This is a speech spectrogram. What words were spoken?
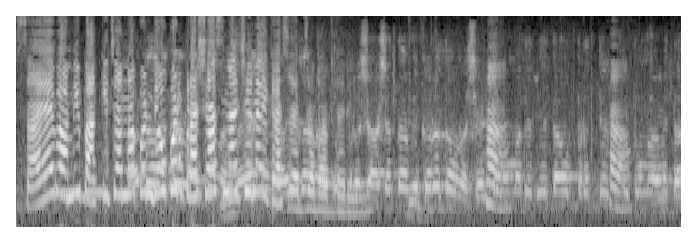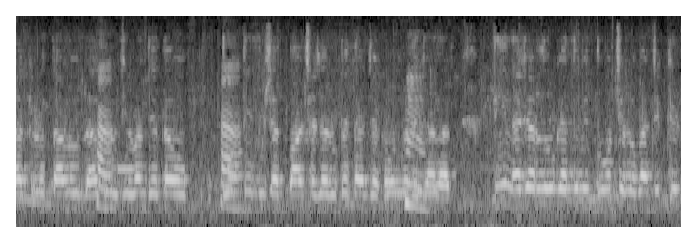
साहेब आम्ही बाकीच्यांना पण देऊ पण प्रशासनाची नाही का साहेब जबाबदारी? प्रशासन तर आम्ही करत आहोत ना. देत आहोत प्रत्येक हा. कुटुंबाला आम्ही दहा किलो तांदूळ दहा किलो जेवण देत आहोत. दोन तीन दिवसात पाच हजार रुपये त्यांच्या अकाउंटमध्ये जाणार. तीन हजार लोक आहेत तुम्ही दोनशे लोकांचे किट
